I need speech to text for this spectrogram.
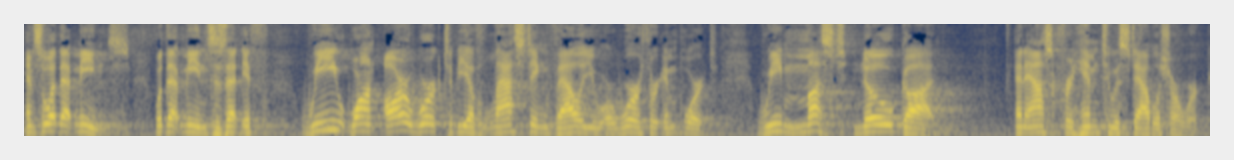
And so, what that means, what that means is that if we want our work to be of lasting value or worth or import, we must know God and ask for Him to establish our work.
